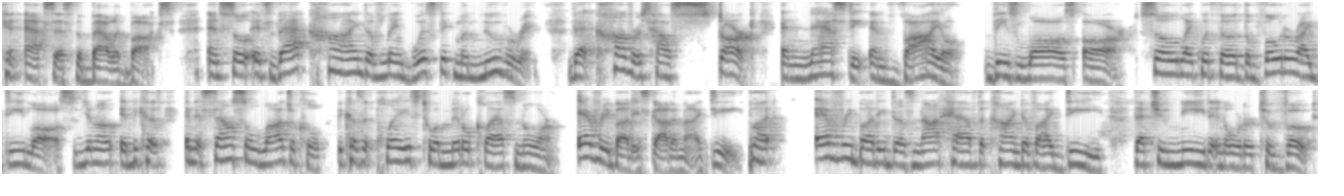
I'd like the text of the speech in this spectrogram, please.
can access the ballot box. And so it's that kind of linguistic maneuvering that covers how stark and nasty and vile these laws are. So like with the the voter ID laws, you know, and because and it sounds so logical because it plays to a middle class norm. Everybody's got an ID, but everybody does not have the kind of ID that you need in order to vote.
